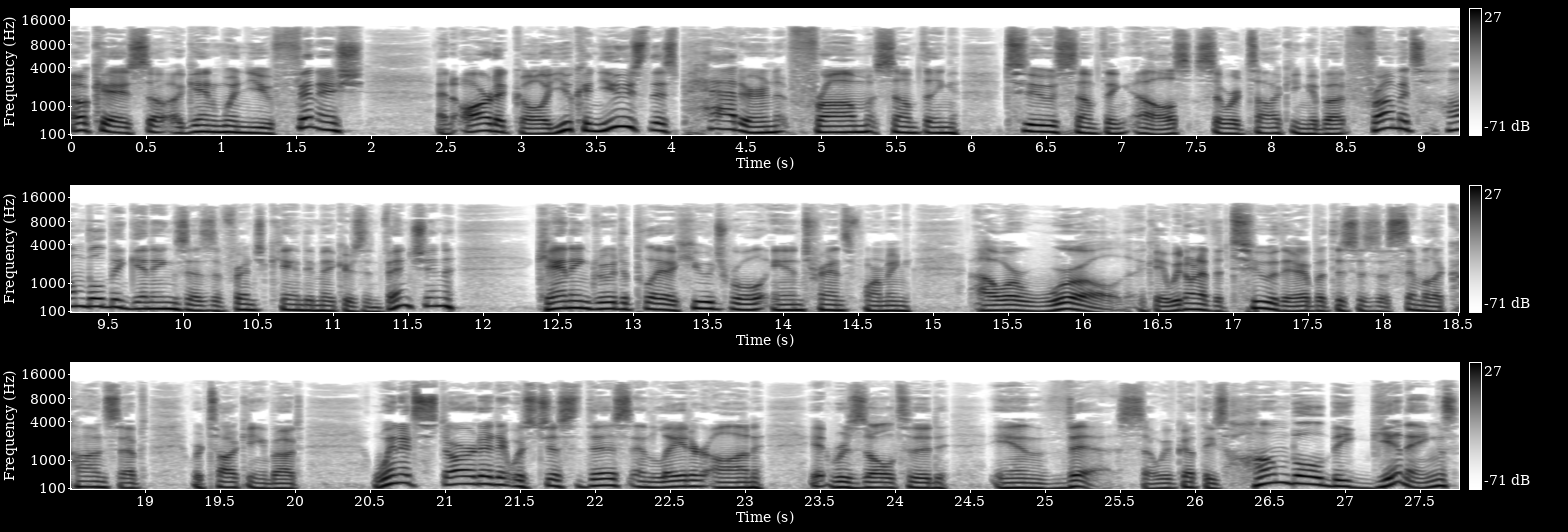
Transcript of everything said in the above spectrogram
Okay, so again, when you finish an article, you can use this pattern from something to something else. So we're talking about from its humble beginnings as a French candy maker's invention Canning grew to play a huge role in transforming our world. Okay, we don't have the two there, but this is a similar concept. We're talking about when it started, it was just this, and later on, it resulted in this. So we've got these humble beginnings,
